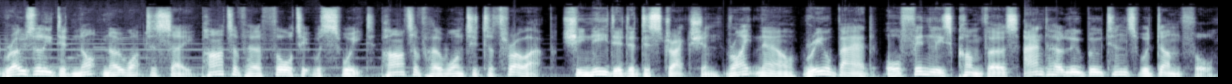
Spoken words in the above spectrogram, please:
Rosalie did not know what to say. Part of her thought it was sweet. Part of her wanted to throw up. She needed a distraction. Right now, real bad, or Finley's Converse and her Louboutins were done for.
